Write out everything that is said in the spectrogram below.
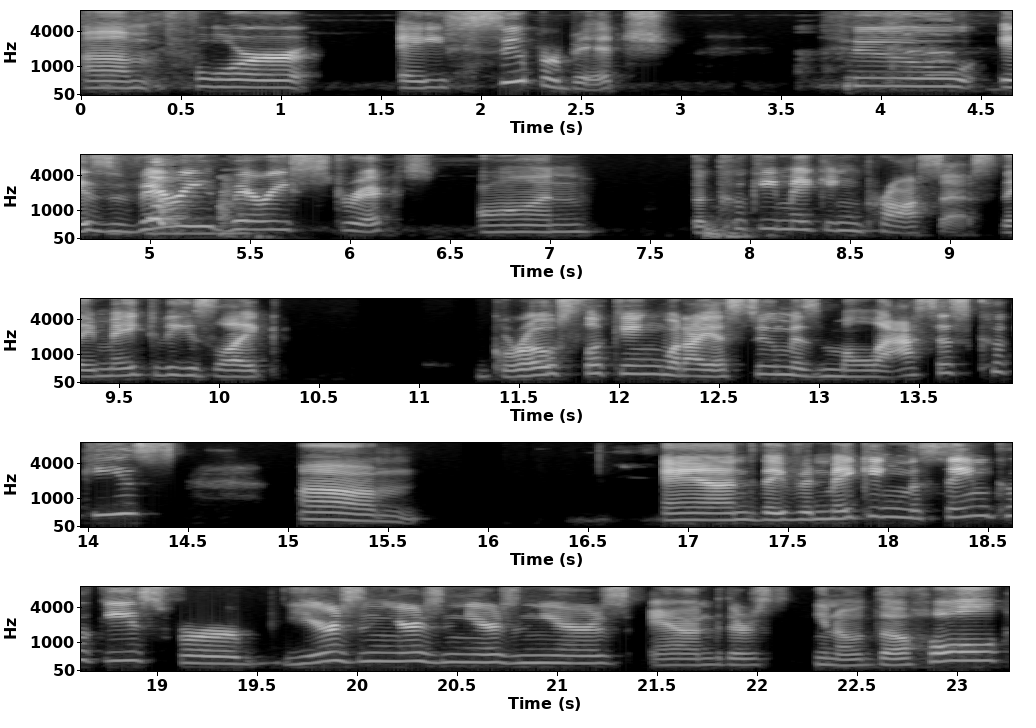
um, for a super bitch who is very, very strict on the cookie making process. They make these like gross looking, what I assume is molasses cookies. Um, and they've been making the same cookies for years and years and years and years. And there's, you know, the whole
